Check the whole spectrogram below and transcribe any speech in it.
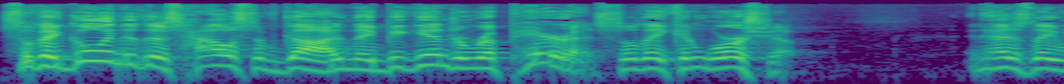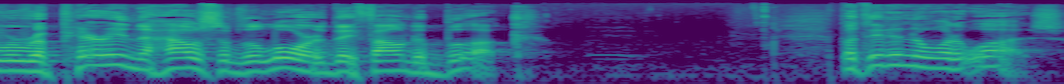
So they go into this house of God and they begin to repair it so they can worship. And as they were repairing the house of the Lord, they found a book but they didn't know what it was.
